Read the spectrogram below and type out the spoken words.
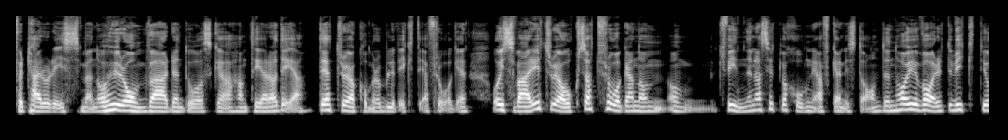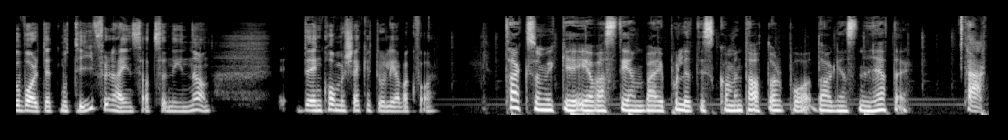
för terrorismen och hur omvärlden då ska hantera det. Det tror jag kommer att bli viktiga frågor. Och i Sverige tror jag också att frågan om, om kvinnornas situation i Afghanistan, den har ju varit viktig och varit ett motiv för den här insatsen innan. Den kommer säkert att leva kvar. Tack så mycket Eva Stenberg, politisk kommentator på Dagens Nyheter. Tack.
